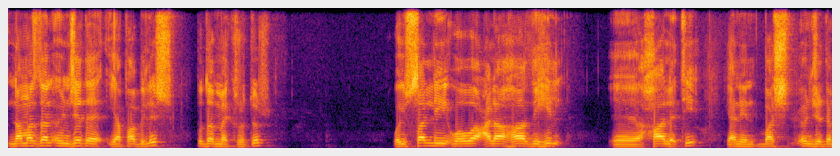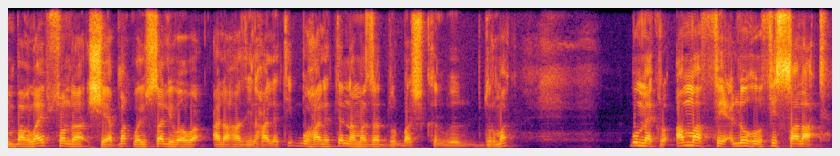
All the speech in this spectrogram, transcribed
namazdan önce de yapabilir. Bu da mekruhtur. Ve yusalli ve huve ala hazihil e, haleti yani baş önceden bağlayıp sonra şey yapmak ve yusalli ve huve ala hazihil haleti bu halette namaza dur, baş, kıl- durmak bu mekruh ama fi'luhu fi salat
